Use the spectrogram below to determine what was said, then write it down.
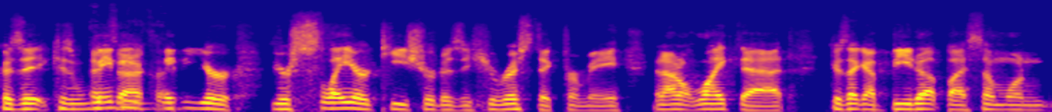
because it because maybe exactly. maybe your your Slayer t-shirt is a heuristic for me and I don't like that because I got beat up by someone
